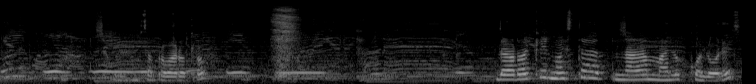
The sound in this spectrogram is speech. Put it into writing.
Vamos a probar otro. La verdad que no está nada mal los colores.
